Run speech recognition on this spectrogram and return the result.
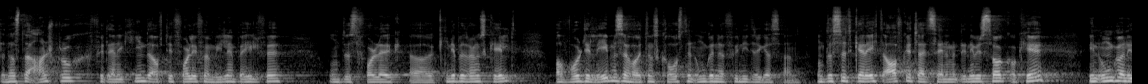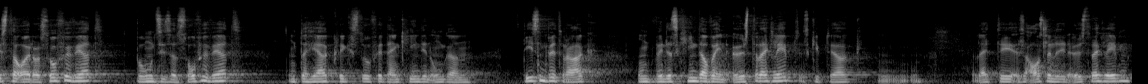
Dann hast du Anspruch für deine Kinder auf die volle Familienbeihilfe und das volle äh, Kinderbetreuungsgeld, obwohl die Lebenserhaltungskosten in Ungarn ja viel niedriger sind. Und das wird gerecht aufgeteilt sein, indem ich sage, okay, in Ungarn ist der Euro so viel wert, bei uns ist er so viel wert und daher kriegst du für dein Kind in Ungarn diesen Betrag und wenn das Kind aber in Österreich lebt, es gibt ja Leute, die als Ausländer, in Österreich leben,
